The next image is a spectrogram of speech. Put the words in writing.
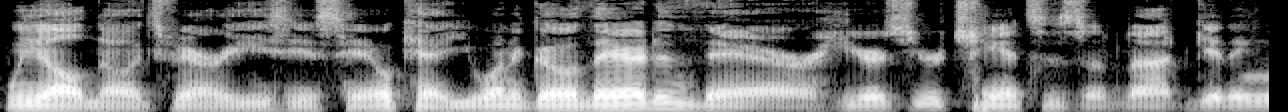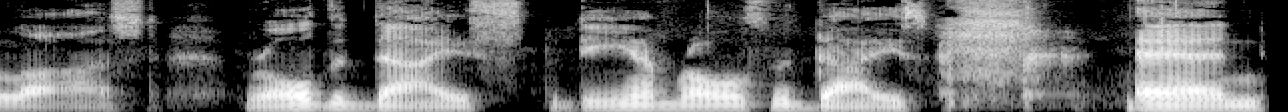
we all know it's very easy to say, okay, you want to go there to there. Here's your chances of not getting lost. Roll the dice. The DM rolls the dice and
